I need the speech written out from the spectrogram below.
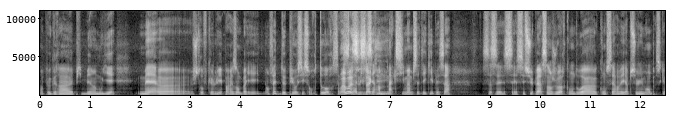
un peu gras et puis bien mouillé. Mais euh, je trouve que lui par exemple bah, il- en fait depuis aussi son retour ça Ouais, a ouais, ça stabilisé un qui- maximum cette équipe. Et ça ça, c'est- super. C'est un joueur qu'on doit conserver absolument parce que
